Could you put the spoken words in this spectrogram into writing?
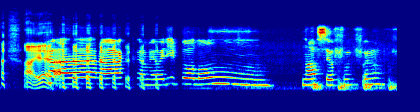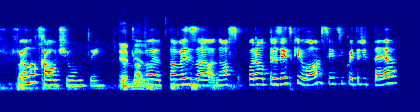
ah, é? Caraca, meu, ele bolou um. Nossa, eu fui, foi, um, foi um nocaute ontem. É eu mesmo? Tava, talvez, nossa, foram 300 quilômetros, 150 de terra.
